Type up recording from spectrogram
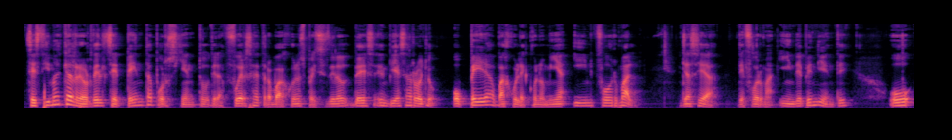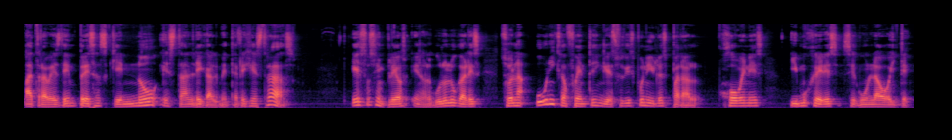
Se estima que alrededor del 70% de la fuerza de trabajo en los países de, desarrollo opera bajo la economía informal, ya sea de forma independiente o a través de empresas que no están legalmente registradas. Estos empleos en algunos lugares son la única fuente de ingresos disponibles para jóvenes y mujeres según la OIT.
